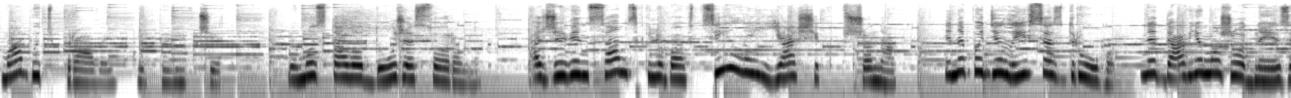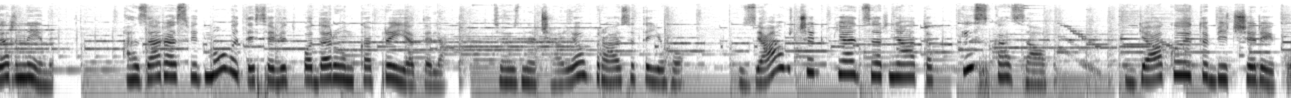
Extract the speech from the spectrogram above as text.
мабуть, правий, відповів Чик. Йому стало дуже соромно, адже він сам склював цілий ящик пшона і не поділився з другом, не дав йому жодної зернини. А зараз відмовитися від подарунка приятеля це означає образити його. Взяв Чик п'ять зерняток і сказав Дякую тобі, Чирику,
